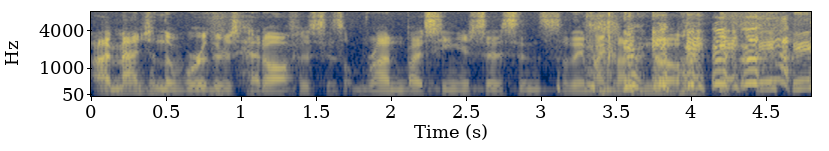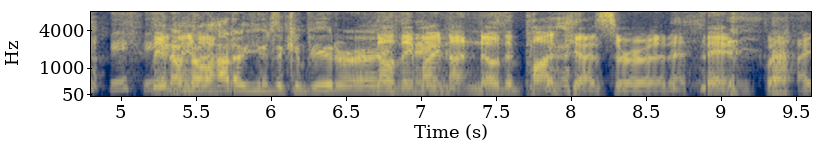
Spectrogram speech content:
I imagine the Werther's head office is run by senior citizens, so they might not know. They, don't know not- how to use a computer. Or no, they might not know that podcasts are a, a thing. But I,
